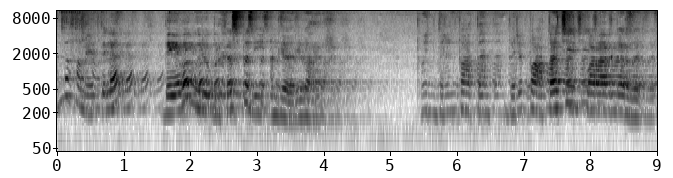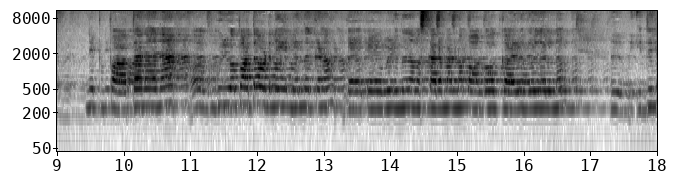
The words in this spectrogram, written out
അന്ന സമയത്തിൽ ദേവഗുരു ബൃഹസ്പതി അങ്കേറി പറഞ്ഞു അപ്പൊ ഇന്ദ്രൻ പാത്താൻ ഇവരെ പാത്താച്ച് പറഞ്ഞത് ഇനിയിപ്പോ പാത്താനാന ഗുരുവപ്പാത്ത ഉടനെ എഴുന്നേൽ നിൽക്കണം വിഴുന്ന് നമസ്കാരം പണ്ണം വാങ്ങോ കാര്യം ചെല്ലണം ഇതിൽ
